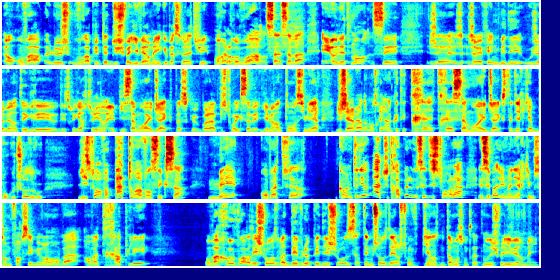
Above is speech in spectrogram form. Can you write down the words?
Alors, on va le, vous vous rappelez peut-être du chevalier vermeil que Perceval a tué. On va le revoir, ça, ça va. Et honnêtement, c'est, j'avais fait une BD où j'avais intégré euh, des trucs arthuriens et puis Samurai Jack parce que voilà, puis je trouvais que ça avait, il y avait un ton similaire. Gerbert de montrer un côté très très Samurai Jack, c'est-à-dire qu'il y a beaucoup de choses où l'histoire va pas tant avancer que ça, mais on va te faire quand même te dire ah tu te rappelles de cette histoire-là? Et c'est pas d'une manière qui me semble forcée, mais vraiment on va on va te rappeler on va revoir des choses, on va développer des choses, certaines choses d'ailleurs je trouve bien, notamment son traitement du chevalier vermeil.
